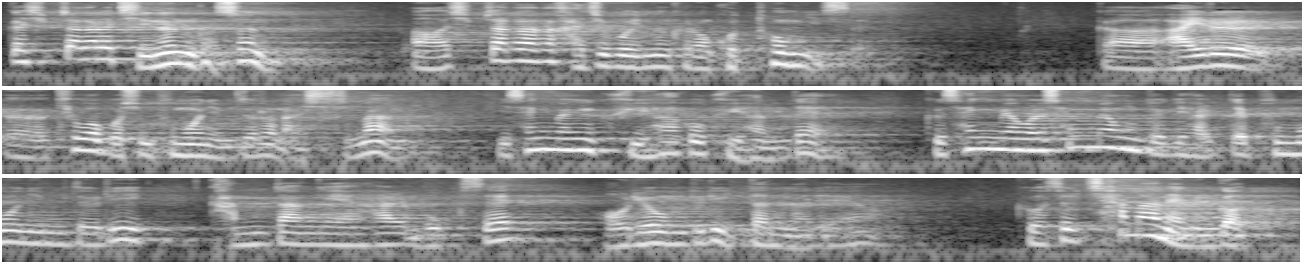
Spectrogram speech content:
그러니까 십자가를 지는 것은 어, 십자가가 가지고 있는 그런 고통이 있어요. 그러니까 아이를 어, 키워보신 부모님들은 아시지만 이 생명이 귀하고 귀한데 그 생명을 생명되게 할 때 부모님들이 감당해야 할 몫에 어려움들이 있단 말이에요. 그것을 참아내는 것.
